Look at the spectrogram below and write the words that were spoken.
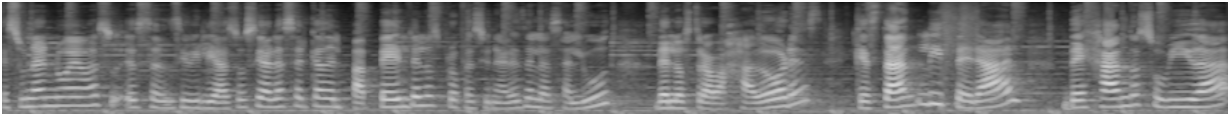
es una nueva sensibilidad social acerca del papel de los profesionales de la salud, de los trabajadores que están literal dejando su vida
